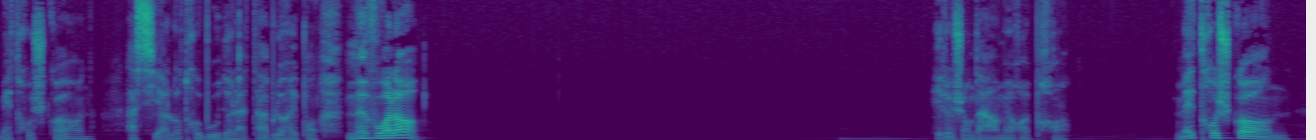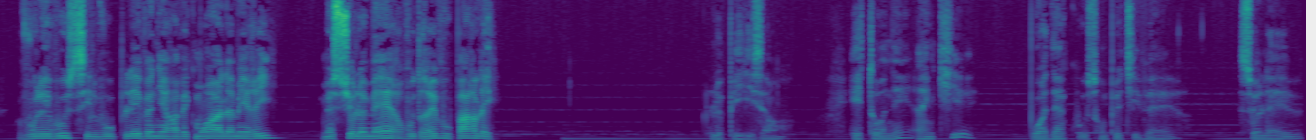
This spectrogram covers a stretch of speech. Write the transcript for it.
Maître Hochkorn, assis à l'autre bout de la table, répond. Me voilà! Et le gendarme reprend. Maître Schkorn, voulez-vous, s'il vous plaît, venir avec moi à la mairie? Monsieur le maire voudrait vous parler. Le paysan, étonné, inquiet, boit d'un coup son petit verre, se lève,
